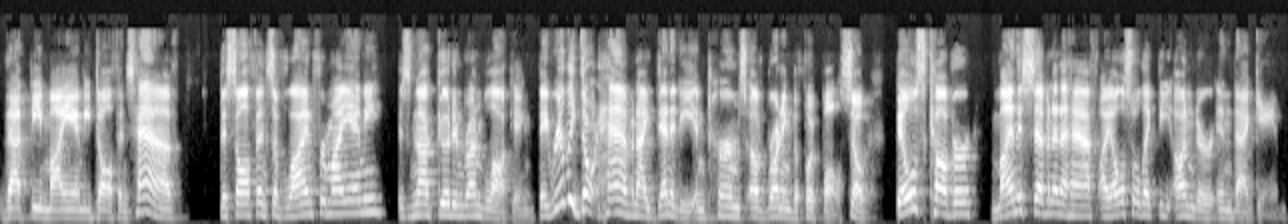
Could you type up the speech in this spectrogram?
that the Miami Dolphins have. This offensive line for Miami is not good in run blocking. They really don't have an identity in terms of running the football. So, Bills cover minus seven and a half. I also like the under in that game.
